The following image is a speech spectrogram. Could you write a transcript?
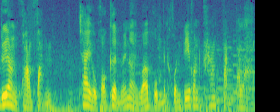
เรื่องความฝัน ใช่ผมขอเกรินไว้หน่อยว่า ผมเป็นคนที่ค่อนข้างฝันประหลาด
